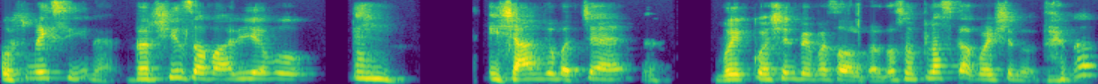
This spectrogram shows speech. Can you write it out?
उसमें एक सीन है। दर्शील सफारी है वो। ईशान जो बच्चा है वो एक क्वेश्चन पेपर सॉल्व करता है। उसमें प्लस का क्वेश्चन होता है ना।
